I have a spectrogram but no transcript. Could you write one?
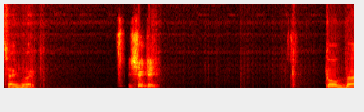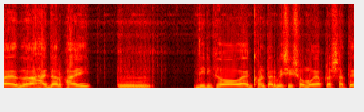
চাইব আর কি। সেটাই। তো হায়দার ভাই উম, দীর্ঘ এক ঘণ্টার বেশি সময় আপনার সাথে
